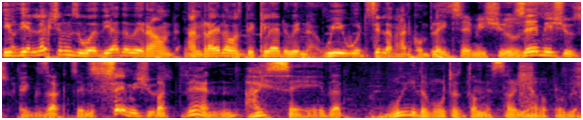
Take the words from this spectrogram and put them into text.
if the elections were the other way around and Raila was declared winner, we would still have had complaints. Same issues. Same issues. Exact same. Same issues. But then I say that we, the voters, don't necessarily have a problem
